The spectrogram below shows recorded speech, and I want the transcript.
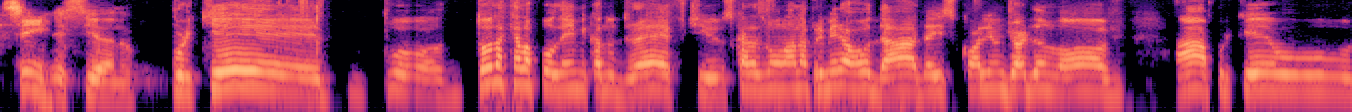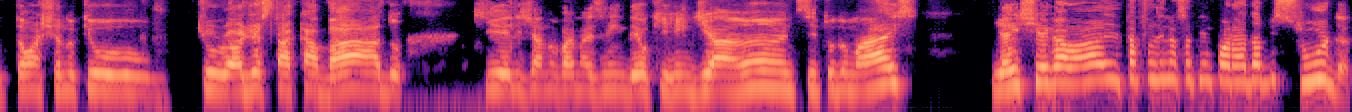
Sim. Esse ano. Porque pô, toda aquela polêmica no draft, os caras vão lá na primeira rodada, escolhem o Jordan Love, ah, porque estão achando que o, que o Rogers está acabado, que ele já não vai mais render o que rendia antes e tudo mais. E aí chega lá e está fazendo essa temporada absurda,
